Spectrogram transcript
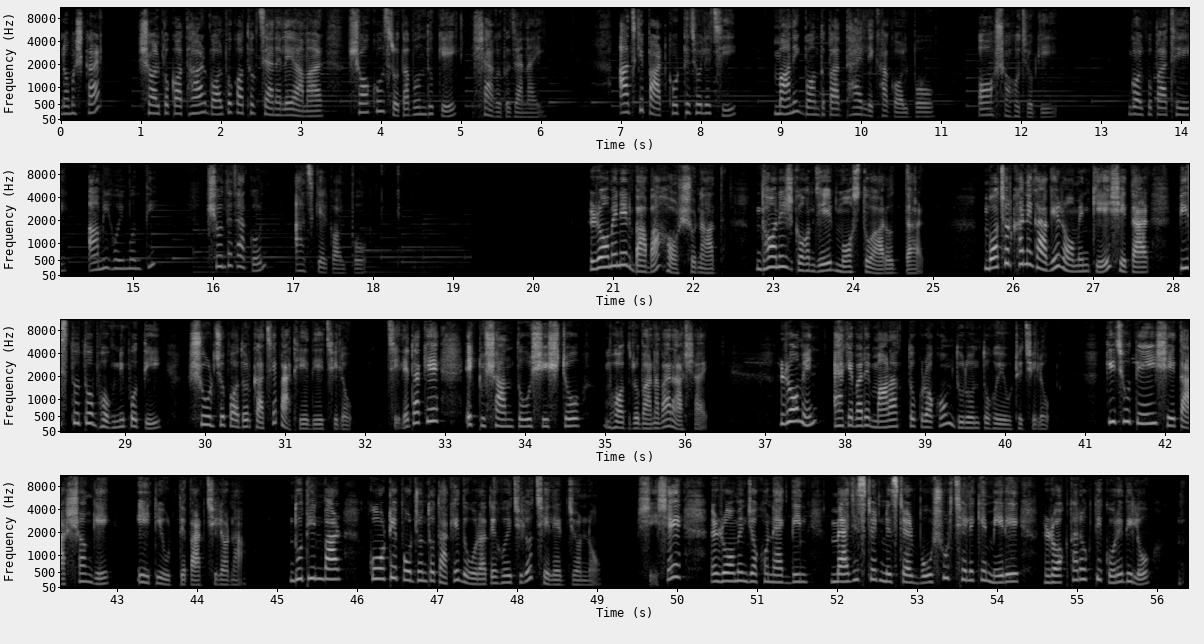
নমস্কার। স্বল্প কথার গল্পকথক চ্যানেলে আমার সকল শ্রোতা বন্ধুকে স্বাগত জানাই। আজকে পাঠ করতে চলেছি মানিক বন্দ্যোপাধ্যায়ের লেখা গল্প, অসহযোগী। গল্প পাঠে আমি হৈমন্তী। শুনতে থাকুন আজকের গল্প। রমেনের বাবা হর্ষনাথ, ধনেশগঞ্জের মস্ত আড়তদার। বছরখানেক আগে রমেনকে সে তার পিস্তুত ভগ্নিপতি সূর্যপদর কাছে পাঠিয়ে দিয়েছিল। ছেলেটাকে একটু শান্ত, শিষ্ট, ভদ্র বানাবার আশায়। রমেন একেবারে মারাত্মক রকম দুরন্ত হয়ে উঠেছিল। কিছুতেই সে তার সঙ্গে এঁটে উঠতে পারছিল না। দু তিনবার কোর্টে পর্যন্ত তাকে দৌড়াতে হয়েছিল ছেলের জন্য। শেষে রমেন যখন একদিন ম্যাজিস্ট্রেট মিস্টার বসুর ছেলেকে মেরে রক্তারক্তি করে দিল,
